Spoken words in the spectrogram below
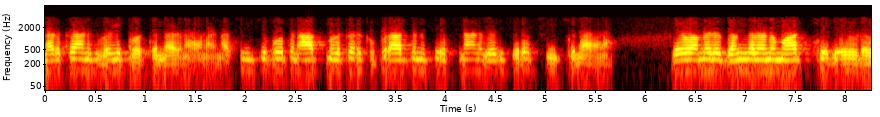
నరకానికి వెళ్ళిపోతున్నారు నాయన. నశించిపోతున్న ఆత్మల కొరకు ప్రార్థన చేస్తున్నాను. వెతికి రక్షించిన ఆయన దేవా మీరు దొంగలను మార్చే దేవుడు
